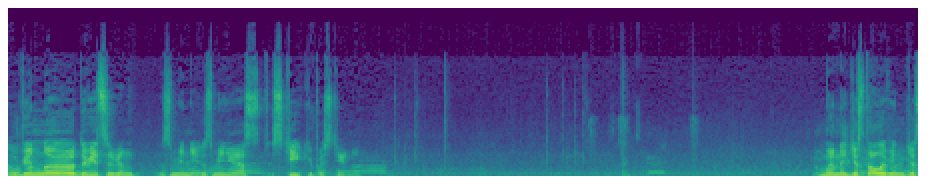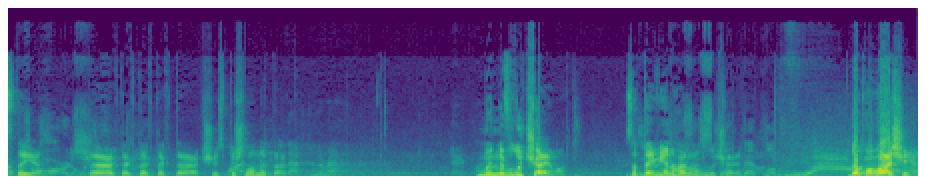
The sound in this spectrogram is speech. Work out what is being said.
Він, е, дивіться, він зміні, змінює стійки постійно. Ми не дістали, він дістає. Так, так, так, так, так. Щось пішло не так. Ми не влучаємо. Зате він гарно влучає. До побачення!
